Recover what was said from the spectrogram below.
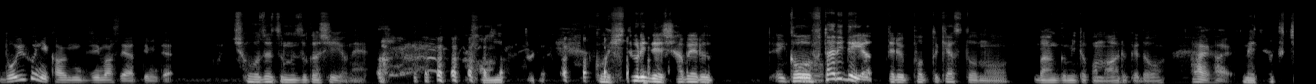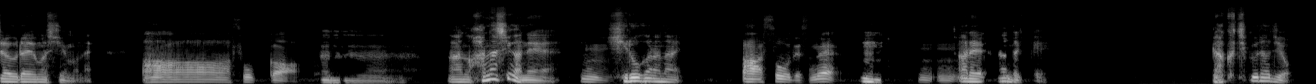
どういうふうに感じましたやってみて。超絶難しいよね。本当に。こう、一人で喋る。えこうんう、二人でやってるポッドキャストの番組とかもあるけど、はいはい。めちゃくちゃ羨ましいもんね。ああ、そっか。うん。あの、話がね、うん。広がらない。ああ、そうですね。うん。うんうん、あれ、なんだっけ？爆竹ラジオ。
